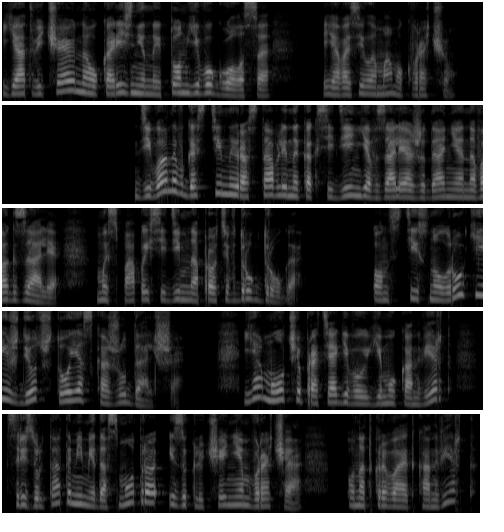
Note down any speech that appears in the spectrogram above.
Я отвечаю на укоризненный тон его голоса. Я возила маму к врачу. Диваны в гостиной расставлены, как сиденья в зале ожидания на вокзале. Мы с папой сидим напротив друг друга. Он стиснул руки и ждет, что я скажу дальше. Я молча протягиваю ему конверт с результатами медосмотра и заключением врача. Он открывает конверт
